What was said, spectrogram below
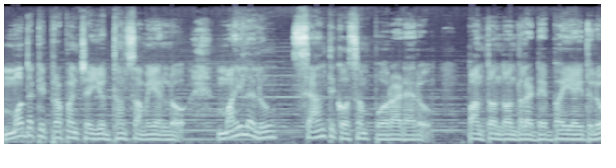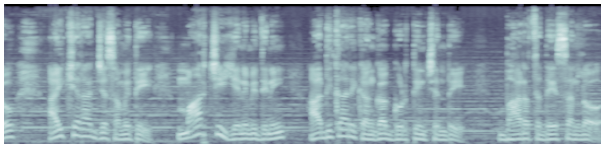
మొదటి ప్రపంచ యుద్ధం సమయంలో మహిళలు శాంతి కోసం పోరాడారు. పంతొమ్మిది వందల డెబ్బై ఐదులో ఐక్యరాజ్య సమితి మార్చి ఎనిమిదిని అధికారికంగా గుర్తించింది. భారతదేశంలో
